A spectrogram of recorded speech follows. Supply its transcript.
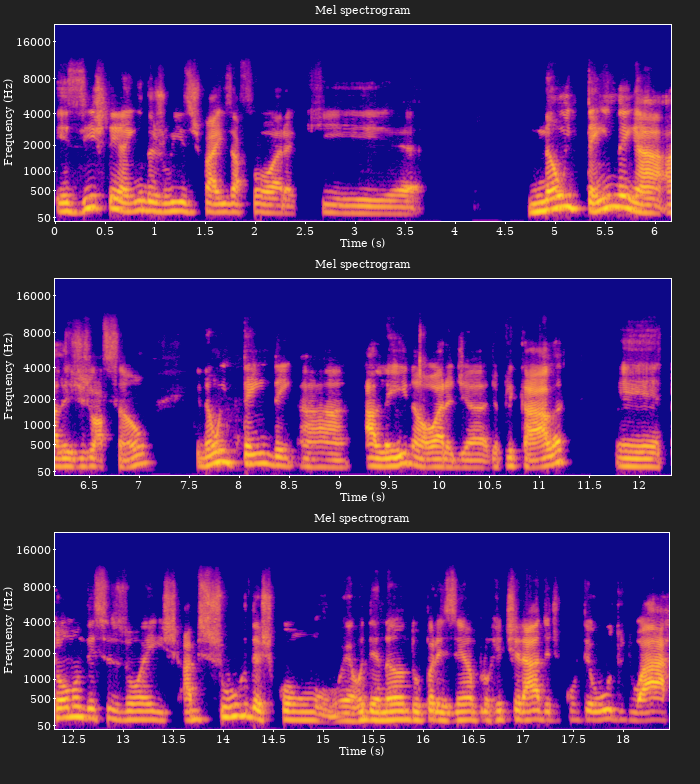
Existem ainda juízes país afora que não entendem a, a legislação, não entendem a, a lei na hora de, de aplicá-la, é, tomam decisões absurdas, com é, ordenando, por exemplo, retirada de conteúdo do ar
